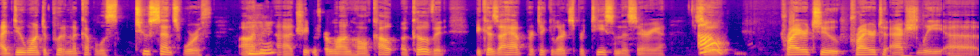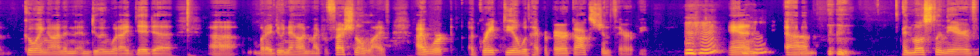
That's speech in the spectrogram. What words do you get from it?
I do want to put in a couple of two cents worth on Mhm. uh, treatment for long haul co- uh, COVID because I have particular expertise in this area. So Oh. prior to prior to actually uh, going on and, and doing what I did, uh, uh, what I do now in my professional life, I worked a great deal with hyperbaric oxygen therapy, Mm-hmm. and Mhm. um, and mostly in the area of,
